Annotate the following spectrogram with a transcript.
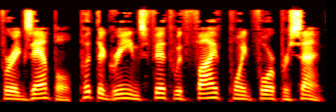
For example, put the Greens fifth with 5.4%.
